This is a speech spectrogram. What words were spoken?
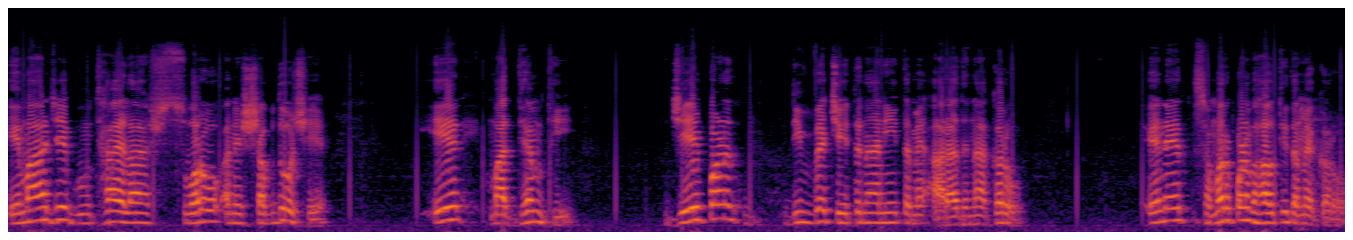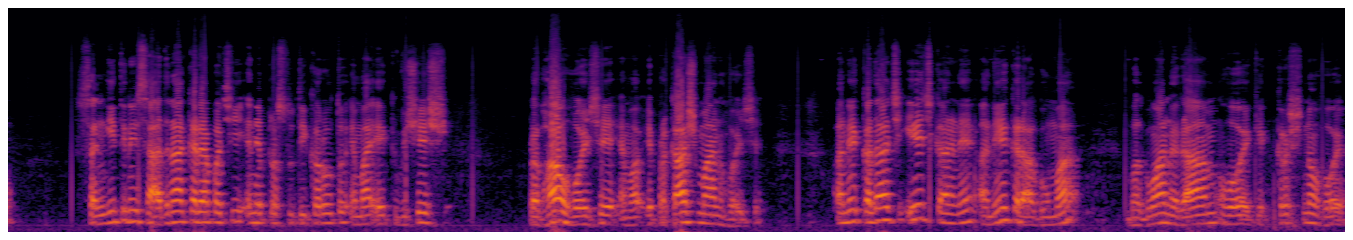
એમાં જે ગૂંથાયેલા સ્વરો અને શબ્દો છે, એ માધ્યમથી જે પણ દિવ્ય ચેતનાની તમે આરાધના કરો, એને સમર્પણ ભાવથી તમે કરો, સંગીતની સાધના કર્યા પછી એને પ્રસ્તુતિ કરો, તો એમાં એક વિશેષ પ્રભાવ હોય છે, એમાં એ પ્રકાશમાન હોય છે. અને કદાચ એ જ કારણે અનેક રાગોમાં ભગવાન રામ હોય કે કૃષ્ણ હોય,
